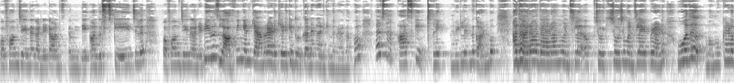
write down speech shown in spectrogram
പെർഫോം ചെയ്യുന്ന കണ്ടിട്ട് ഓൺ ഓൺ ദ സ്റ്റേജിൽ പെർഫോം ചെയ്യുന്ന കണ്ടിട്ട് ഹി വാസ് ലാഫിങ് ആൻഡ് ക്യാമറ ഇടയ്ക്കിടയ്ക്ക് ദുൽഖറിനെ കാണിക്കുന്നുണ്ടായിരുന്നു. അപ്പോൾ ഐ വാസ് ആസ്കിങ് ലൈക്ക് വീട്ടിലിരുന്ന് കാണുമ്പോൾ അതാരാ അതാരാന്ന് മനസ്സിലാ ചോദിച്ച് ചോദിച്ച് മനസ്സിലായപ്പോഴാണ് ഓ അത് മമ്മൂക്കയുടെ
